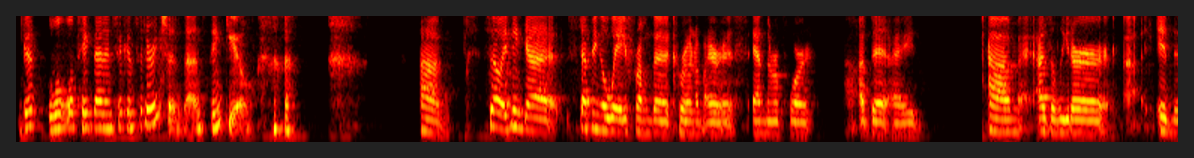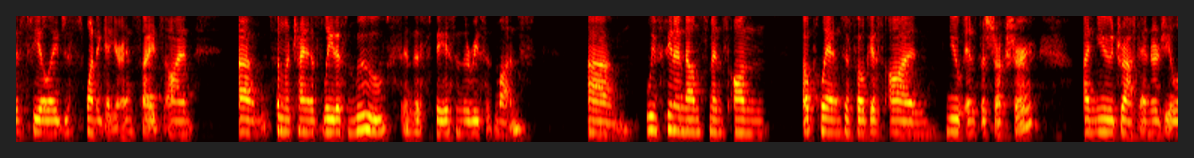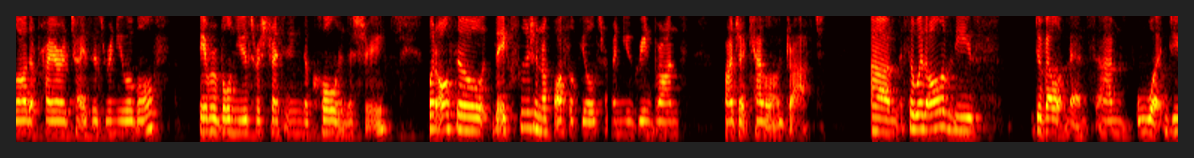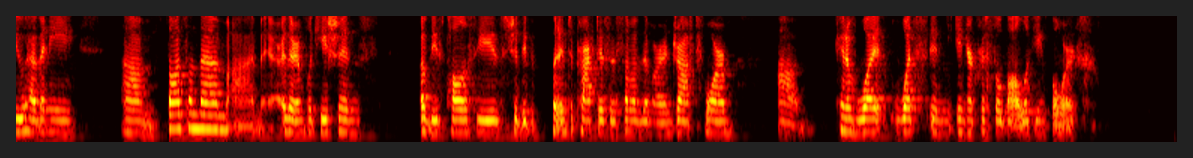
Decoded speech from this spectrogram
good. We'll, we'll take that into consideration then. Thank you. um, so I think uh, stepping away from the coronavirus and the report uh, a bit, I, um, as a leader uh, in this field, I just want to get your insights on um, some of China's latest moves in this space in the recent months. Um, we've seen announcements on a plan to focus on new infrastructure, a new draft energy law that prioritizes renewables, favorable news for strengthening the coal industry, but also the exclusion of fossil fuels from a new green bonds project catalog draft. Um, so, with all of these developments, um, what do you have any um, thoughts on them? Um, are there implications of these policies? Should they put into practice as some of them are in draft form? Um, kind of what what's in in your crystal ball looking forward?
